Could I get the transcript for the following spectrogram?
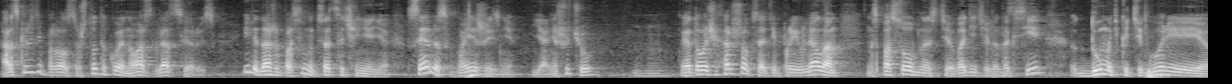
А расскажите, пожалуйста, что такое, на ваш взгляд, сервис? Или даже просил написать сочинение. Сервис в моей жизни. Я не шучу. Это очень хорошо, кстати, проявляло способность водителя такси думать категории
